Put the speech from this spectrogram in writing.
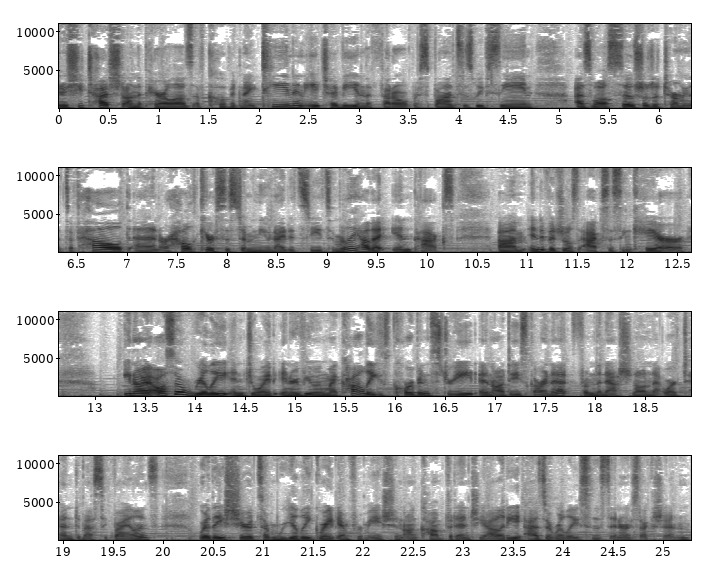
You know, she touched on the parallels of COVID 19 and HIV and the federal responses we've seen, as well as social determinants of health and our healthcare system in the United States, and really how that impacts um, individuals accessing care. You know, I also really enjoyed interviewing my colleagues Corbin Streett and Audace Garnett from the National Network to End Domestic Violence, where they shared some really great information on confidentiality as it relates to this intersection.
